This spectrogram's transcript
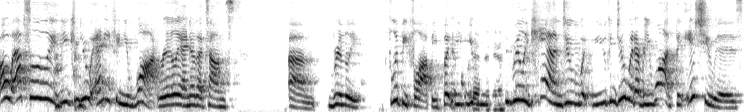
Oh, absolutely. You can do anything you want, really. I know that sounds um, really flippy floppy, but you, you, really can do what you can do whatever you want. The issue is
